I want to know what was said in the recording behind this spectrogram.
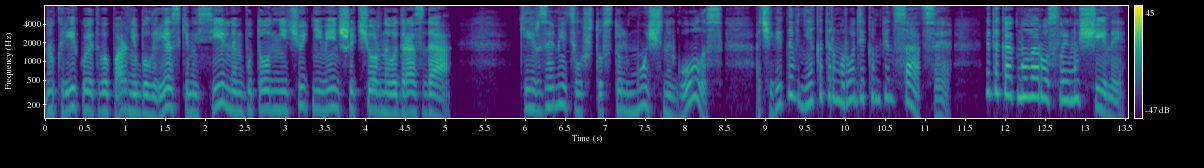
но крик у этого парня был резким и сильным, будто он ничуть не меньше черного дрозда. Кир заметил, что столь мощный голос, очевидно, в некотором роде компенсация. Это как малорослые мужчины,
